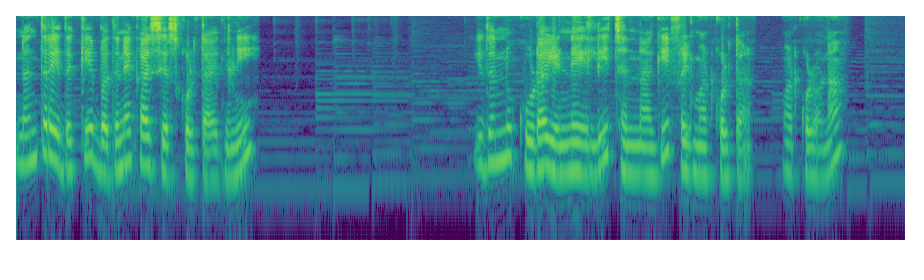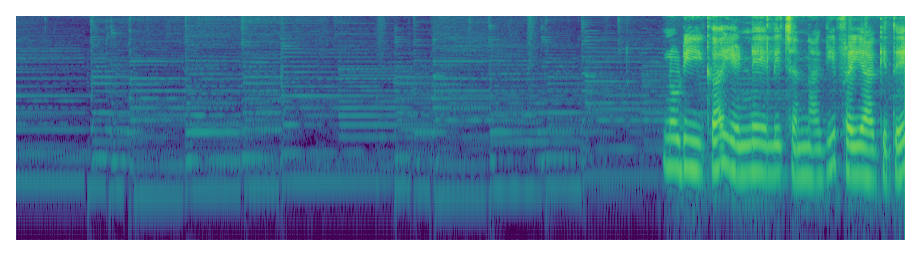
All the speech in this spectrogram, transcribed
ನಂತರ ಇದಕ್ಕೆ ಬದನೆಕಾಯಿ ಸೇರಿಸ್ಕೊಳ್ತಾ ಇದ್ದೀನಿ. ಇದನ್ನು ಕೂಡ ಎಣ್ಣೆಯಲ್ಲಿ ಚೆನ್ನಾಗಿ ಫ್ರೈ ಮಾಡ್ಕೊಳ್ತಾ, ಮಾಡ್ಕೊಳ್ಳೋಣ. ನೋಡಿ, ಈಗ ಎಣ್ಣೆಯಲ್ಲಿ ಚೆನ್ನಾಗಿ ಫ್ರೈ ಆಗಿದೆ.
